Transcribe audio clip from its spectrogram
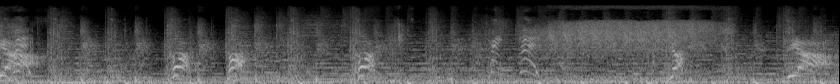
呀 this!！哈！哈！哈！Take this! 呀！呀！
